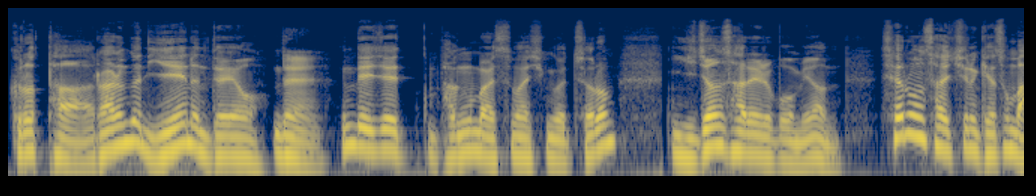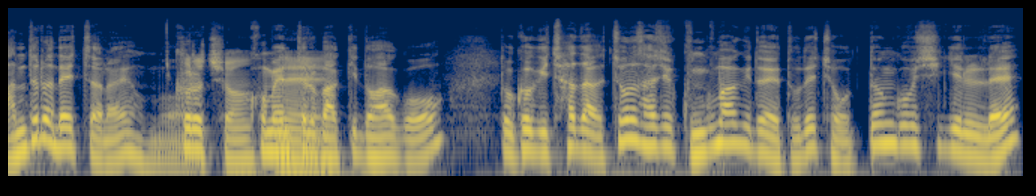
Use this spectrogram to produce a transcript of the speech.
그렇다라는 건 이해는 돼요. 네. 근데 이제 방금 말씀하신 것처럼 이전 사례를 보면 새로운 사실은 계속 만들어냈잖아요. 뭐 그렇죠. 코멘트를 네. 받기도 하고 또 거기 찾아 저는 사실 궁금하기도 해요. 도대체 어떤 곳이길래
